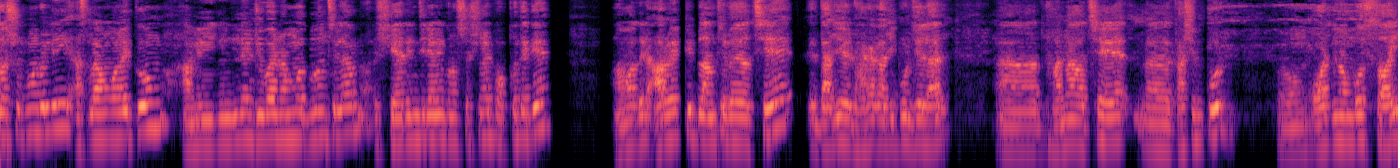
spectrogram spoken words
দর্শক মন্ডলী, আসসালামু আলাইকুম। আমি ইঞ্জিনিয়ার জুবাইর আহমদ বলছিলাম, শেয়ার ইঞ্জিনিয়ারিং কনস্ট্রাকশনের পক্ষ থেকে। আমাদের আরও একটি প্ল্যান চলে যাচ্ছে গাজী ঢাকা গাজীপুর জেলার থানা হচ্ছে কাশিমপুর, এবং ওয়ার্ড নম্বর ছয়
